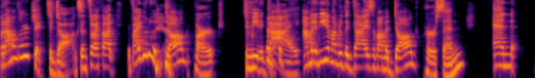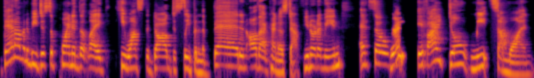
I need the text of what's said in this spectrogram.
But I'm allergic to dogs. And so I thought, if I go to a dog park to meet a guy, I'm going to meet him under the guise of I'm a dog person. And then I'm going to be disappointed that like he wants the dog to sleep in the bed and all that kind of stuff. You know what I mean? And so right. if I don't meet someone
